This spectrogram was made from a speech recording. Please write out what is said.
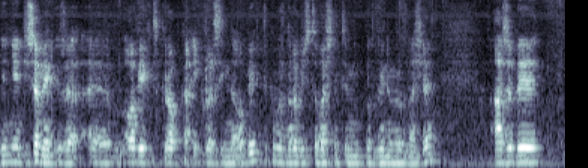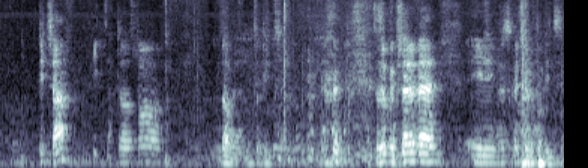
Nie, nie piszemy, że e, obiekt kropka equals inny obiekt, tylko można robić to właśnie tym podwójnym równa się. A żeby pizza, Pizza. to, to dobra, no to pizza. to zróbmy przerwę i wyskoczymy po pizzy.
